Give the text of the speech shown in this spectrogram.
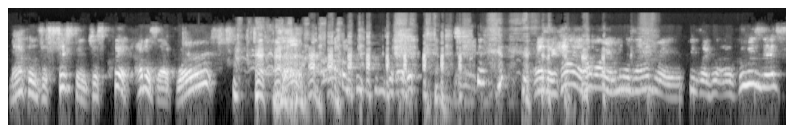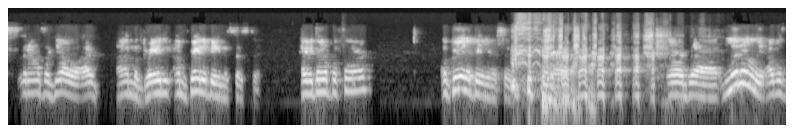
Malcolm's assistant just quit." I was like, "Word." I was like, "Hi, how are you? My name is Andre." And She's like, well, "Who is this?" And I was like, "Yo, I, I'm a great. I'm great at being an assistant. Have you done it before?" I'm great at being an assistant. and uh, literally, I was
